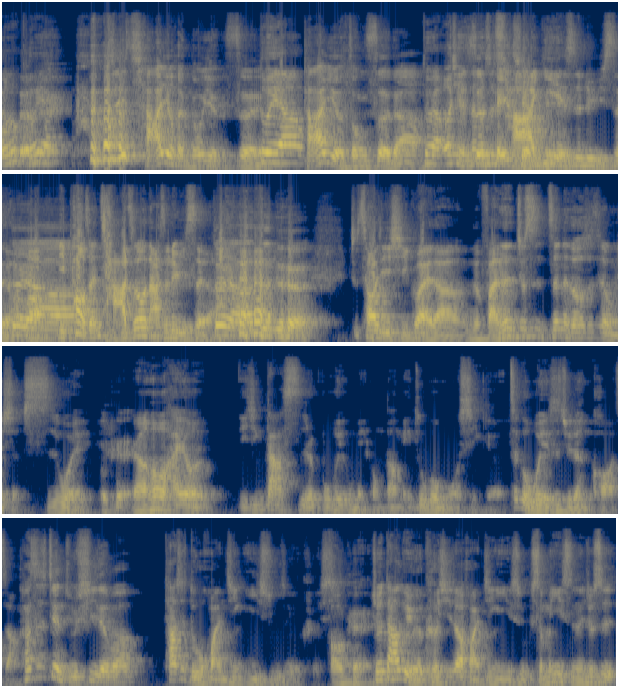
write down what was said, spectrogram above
我说可以啊，其实茶有很多颜色，对啊，茶也有棕色的啊，对啊，而且那个是茶叶是绿色，对啊，你泡成茶之后哪是绿色啊？对啊，真的 就超级奇怪的啊。反正就是真的都是这种小思维。OK，然后还有已经大四了，不会用美工刀，没做过模型的，这个我也是觉得很夸张。他是建筑系的吗？他是读环境艺术这个科系。OK，就大陆有个科系叫环境艺术，什么意思呢？就是。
